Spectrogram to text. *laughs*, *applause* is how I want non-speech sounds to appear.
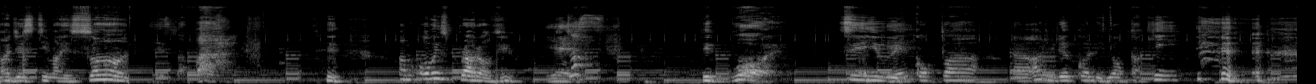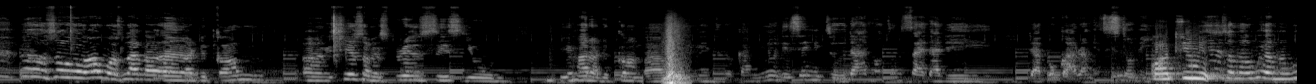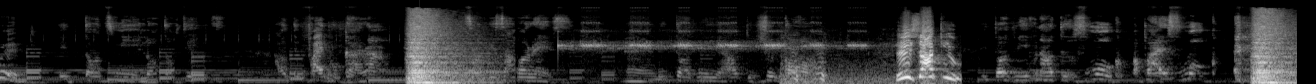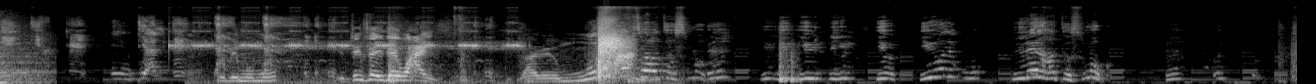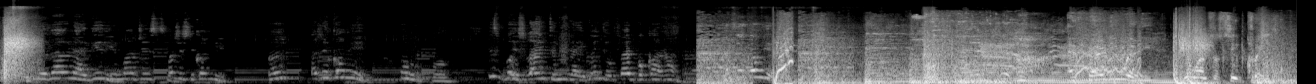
Majesty, my son. Yes, Papa. *laughs* I'm always proud of you. Yes. Big boy. See you Okay. with corper. Uh, how do they call it? Your khaki. *laughs* oh, so I was like uh, at the camp. Um, share some experiences you you had at the camp. Wow, we went to the camp. You know, they sent me to that northern side that they that Boko Haram is disturbing. Continue. Yes, I'm aware. I'm aware. They taught me a lot of things. How to fight Boko Haram. Sambisa forest. And they taught me how to shoot gun. He shock you. They taught me even how to smoke. Papa, I smoke. Indian end. Indian end. You be mumu. You think say you dey wise? You are a mumu. That's how to smoke. Eh? You you you you you you only learn how to smoke. Eh? The Bible I gave you, Majesty. Majesty, come here. Huh? I said, come here. Oh, oh. This boy is lying to me that you're going to fight Boko Haram. I said, come here. A very worry. You want to see crazy?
